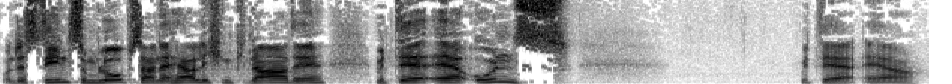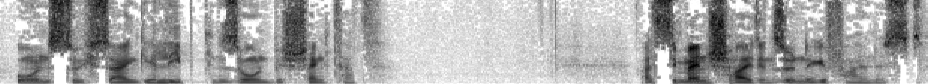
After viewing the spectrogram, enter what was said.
Und es dient zum Lob seiner herrlichen Gnade, mit der er uns mit der er uns durch seinen geliebten Sohn beschenkt hat. Als die Menschheit in Sünde gefallen ist,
